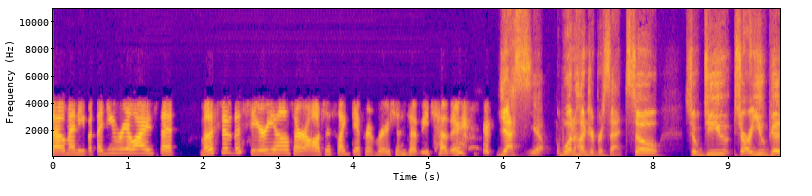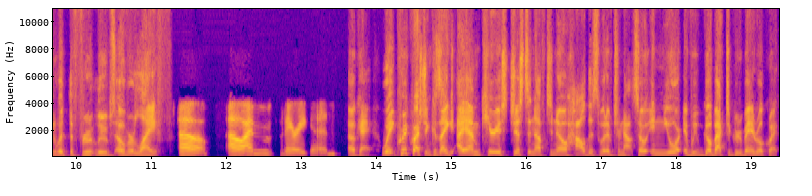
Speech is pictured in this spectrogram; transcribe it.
so many, but then you realize that most of the cereals are all just like different versions of each other. Yes, Yep. 100%. So, so do you? So, are you good with the Froot Loops over life? Oh, oh, I'm very good. Okay. Wait, quick question because I, I am curious just enough to know how this would have turned out. So in your if we go back to group A real quick.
